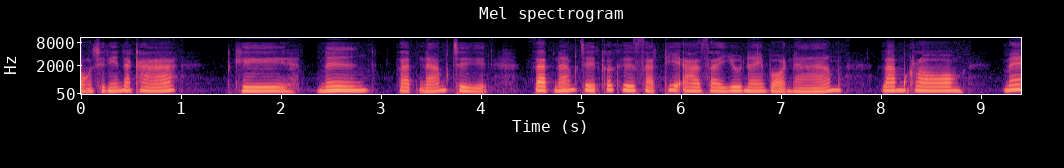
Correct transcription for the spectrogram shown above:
2 ชนิดนะคะ คือ 1. สัตว์น้ำจืด สัตว์น้ำจืดก็คือสัตว์ที่อาศัยอยู่ในบ่อน้ำลำคลอง แม่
